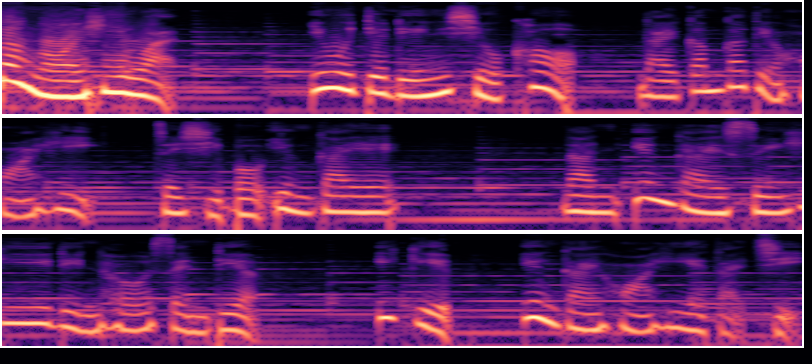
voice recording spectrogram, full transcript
更我的喜悦，因为敌人受苦来感觉到欢喜，这是无应该的。咱应该随喜任何善德，以及应该欢喜的代志。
